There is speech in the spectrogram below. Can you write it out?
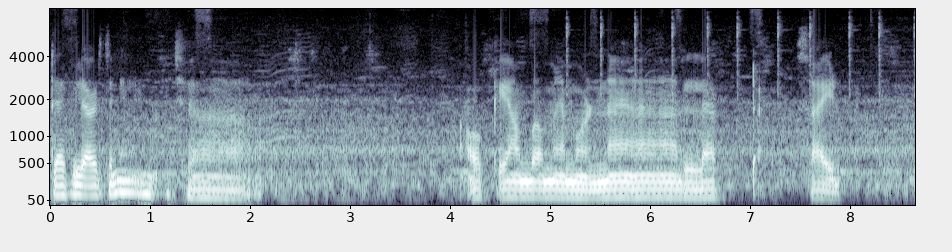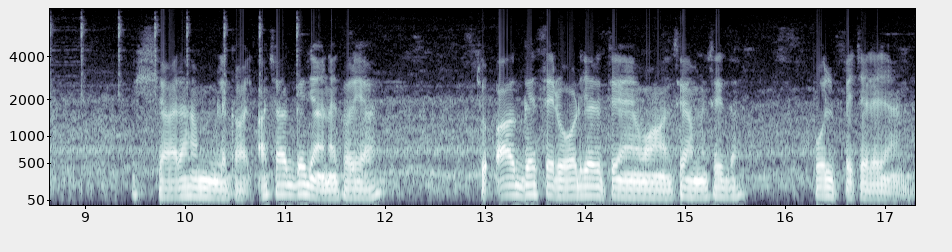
ट्रैफ़िक लाइट तो नहीं अच्छा। ओके हम हमें मुड़ना है लेफ़्ट साइड इशारा हम लगा अच्छा आगे जाना है थोड़ा यार। जो आगे से रोड चलते हैं वहाँ से हमें सीधा पुल पे चले जाना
